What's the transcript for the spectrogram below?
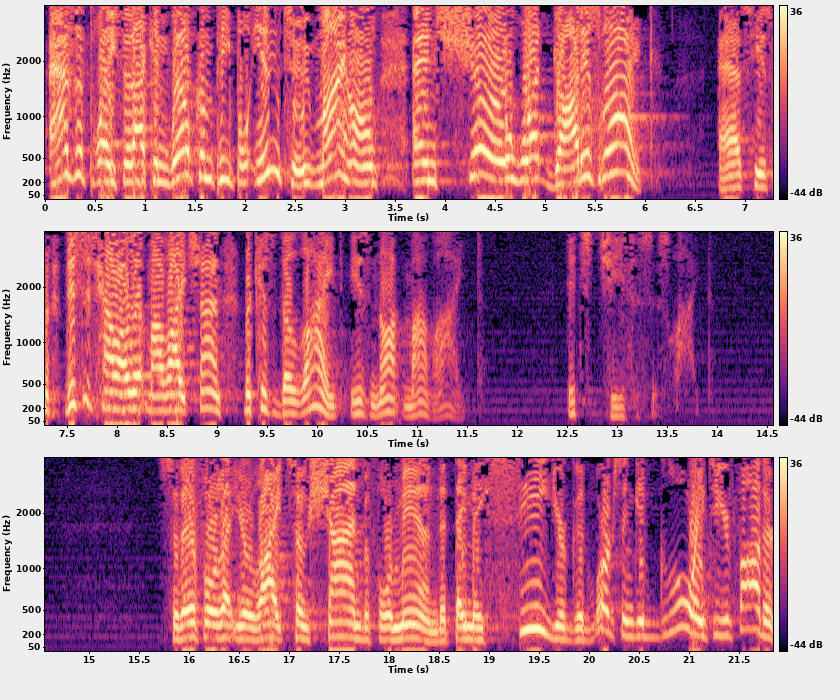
as a place that I can welcome people into my home and show what God is like. As He is. This is how I let my light shine because the light is not my light. It's Jesus' light. So therefore let your light so shine before men that they may see your good works and give glory to your Father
